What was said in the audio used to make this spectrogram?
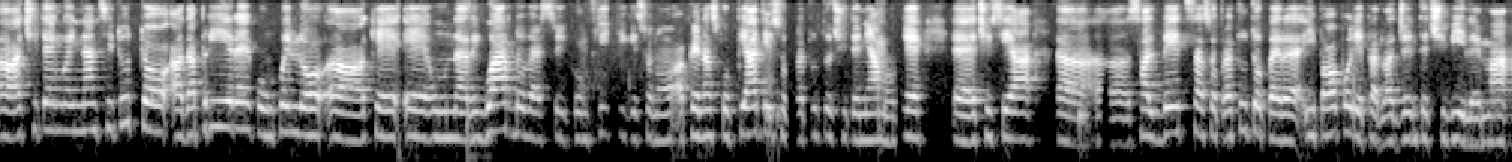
eh, ci tengo innanzitutto ad aprire con quello eh, che è un riguardo verso i conflitti che sono appena scoppiati e soprattutto ci teniamo che eh, ci sia eh, salvezza soprattutto per i popoli e per la gente civile, ma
